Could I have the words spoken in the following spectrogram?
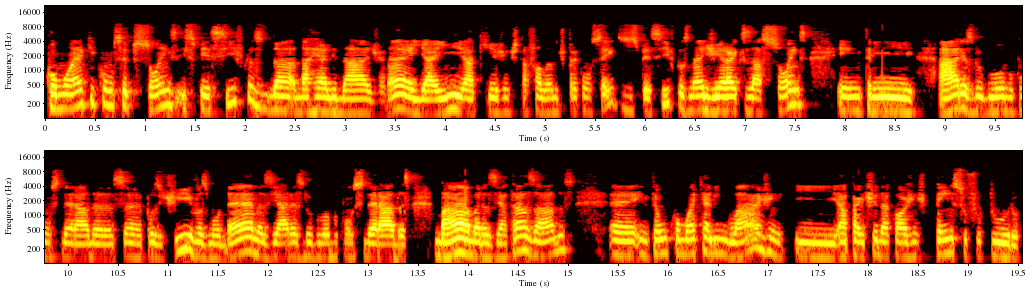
Como é que concepções específicas da, da realidade, né? E aí aqui a gente está falando de preconceitos específicos, né? De hierarquizações entre áreas do globo consideradas é, positivas, modernas, e áreas do globo consideradas bárbaras e atrasadas. É, então, como é que a linguagem e a partir da qual a gente pensa o futuro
